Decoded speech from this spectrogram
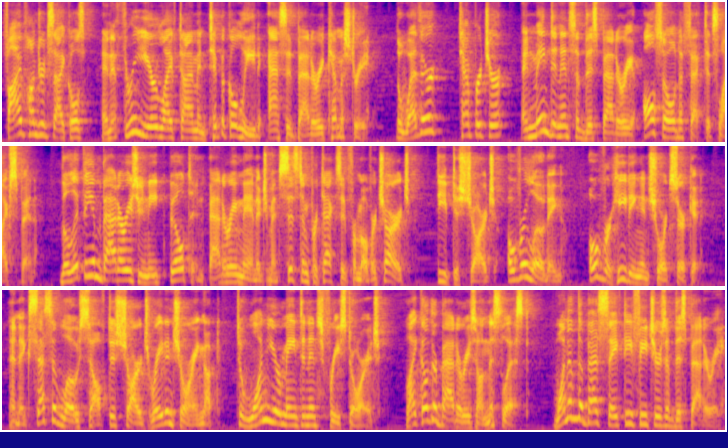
500 cycles and a 3-year lifetime in typical lead acid battery chemistry. The weather, temperature, and maintenance of this battery also affect its lifespan. The lithium battery's unique built-in battery management system protects it from overcharge, deep discharge, overloading, overheating, and short circuit an excessive low self-discharge rate ensuring up to one year maintenance-free storage, like other batteries on this list. One of the best safety features of this battery,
